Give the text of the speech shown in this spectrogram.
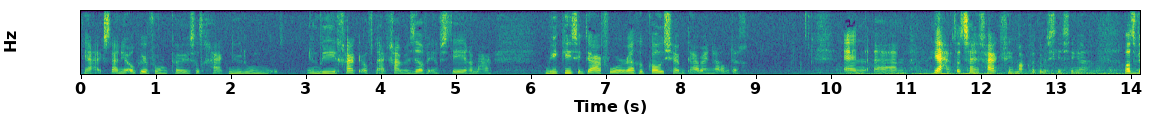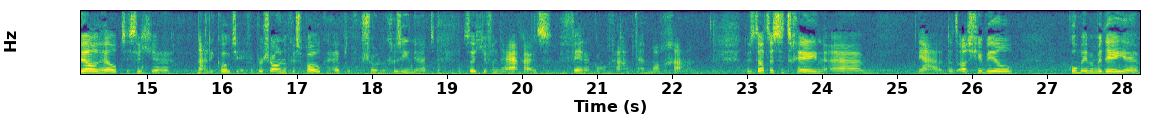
ja, ik sta nu ook weer voor een keuze. Wat ga ik nu doen? in wie ga ik, of nou, ik ga mezelf investeren, maar wie kies ik daarvoor? Welke coach heb ik daarbij nodig? En ehm, ja, dat zijn vaak geen makkelijke beslissingen. Wat wel helpt, is dat je nou, die coach even persoonlijk gesproken hebt of persoonlijk gezien hebt, zodat je van daaruit verder kan gaan en mag gaan. Dus dat is hetgeen, um, ja, dat als je wil kom in mijn DM,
